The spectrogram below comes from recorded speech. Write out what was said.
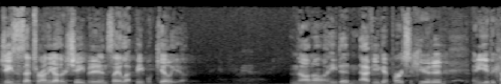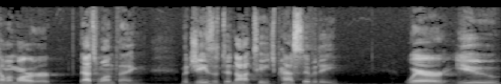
Jesus said, turn the other cheek, but he didn't say, let people kill you. No, no, he didn't. Now, if you get persecuted and you become a martyr, that's one thing. But Jesus did not teach passivity where you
